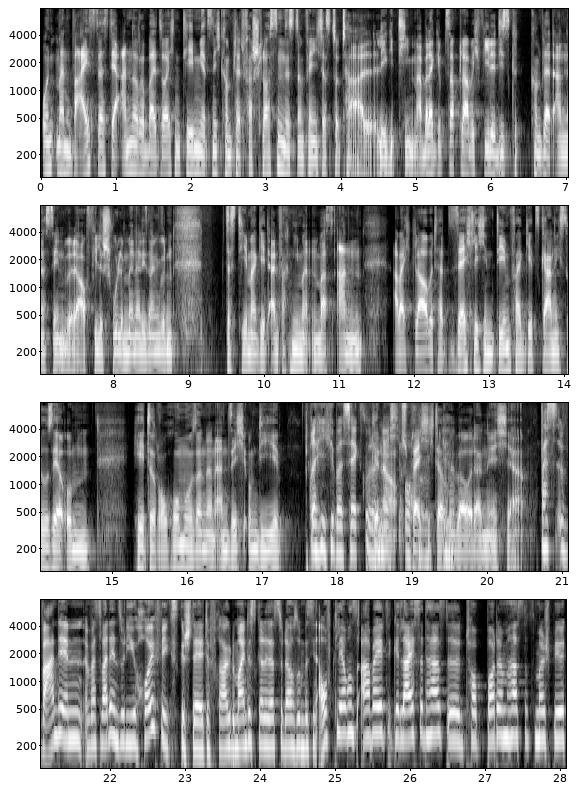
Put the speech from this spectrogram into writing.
und man weiß, dass der andere bei solchen Themen jetzt nicht komplett verschlossen ist, dann finde ich das total legitim. Aber da gibt's auch, glaube ich, viele, die es komplett anders sehen würde. Auch viele schwule Männer, die sagen würden, das Thema geht einfach niemandem was an. Aber ich glaube tatsächlich, in dem Fall geht es gar nicht so sehr um hetero-homo, sondern an sich um die Spreche ich über Sex oder genau, nicht? Genau, spreche ich darüber ja. oder nicht, ja. Was war denn, was war denn so die häufigst gestellte Frage? Du meintest gerade, dass du da auch so ein bisschen Aufklärungsarbeit geleistet hast. Äh, Top-Bottom hast du zum Beispiel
